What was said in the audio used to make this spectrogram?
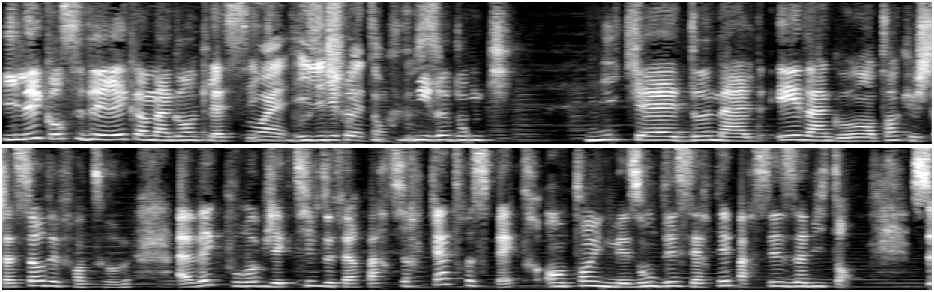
il est considéré comme un grand classique. Ouais, Vous il est chouette en plus. donc Mickey, Donald et Dingo en tant que chasseurs de fantômes, avec pour objectif de faire partir quatre spectres hantant une maison désertée par ses habitants. Ce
